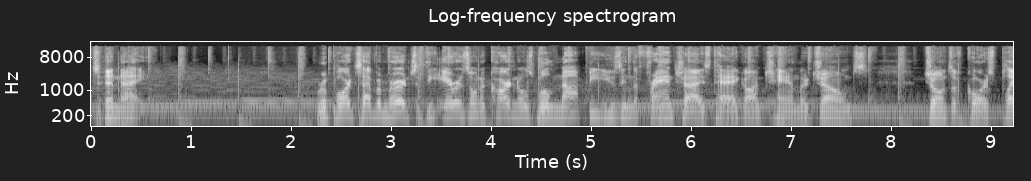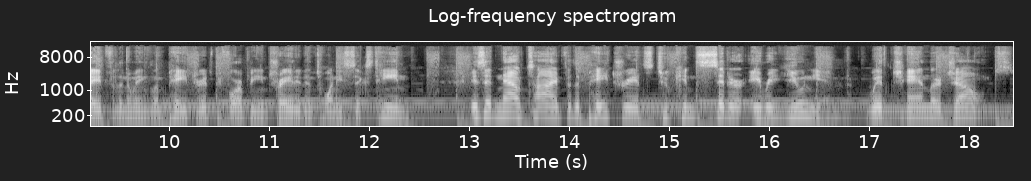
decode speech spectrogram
tonight. Reports have emerged that the Arizona Cardinals will not be using the franchise tag on Chandler Jones. Jones, of course, played for the New England Patriots before being traded in 2016. Is it now time for the Patriots to consider a reunion with Chandler Jones?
